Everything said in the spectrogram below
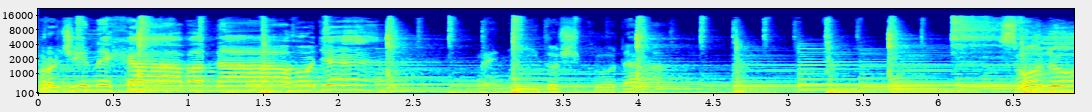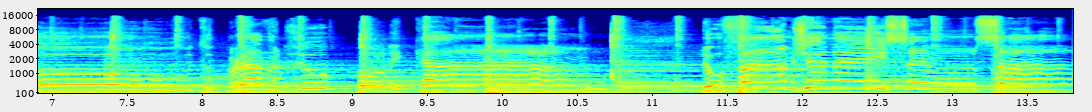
Proč ji nechávat náhodě, není to škoda. S vodou tu pravdu polikám, doufám, že nejsem sám.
